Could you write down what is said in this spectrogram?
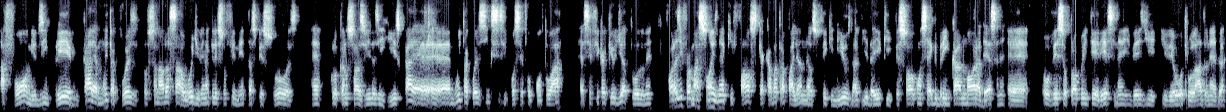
a fome, o desemprego, cara, é muita coisa. Profissional da saúde vendo aquele sofrimento das pessoas, é, colocando suas vidas em risco. Cara, é, é, é muita coisa assim que se você for pontuar, é, você fica aqui o dia todo, né? Fora as informações, né, que falsas, que acaba atrapalhando, né, os fake news da vida aí, que o pessoal consegue brincar numa hora dessa, né? É, ou ver seu próprio interesse, né, em vez de, de ver o outro lado, né, da,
